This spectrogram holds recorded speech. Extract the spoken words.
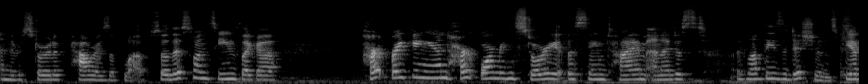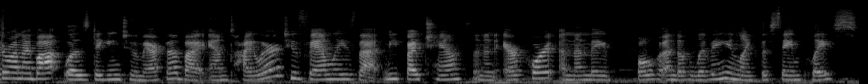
and the restorative powers of love. So this one seems like a heartbreaking and heartwarming story at the same time and I just I love these editions. The other one I bought was Digging to America by Anne Tyler. Two families that meet by chance in an airport and then they both end up living in like the same place.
